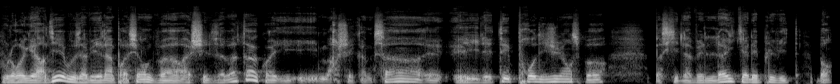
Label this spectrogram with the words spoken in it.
vous le regardiez, vous aviez l'impression de voir Achille Zabata, quoi. Il, marchait comme ça, et, il était prodigieux en sport. Parce qu'il avait l'œil qui allait plus vite. Bon.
